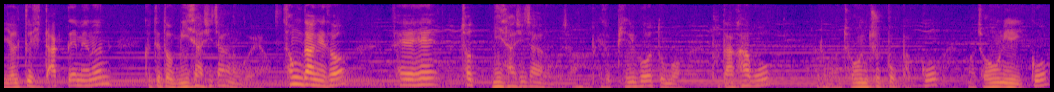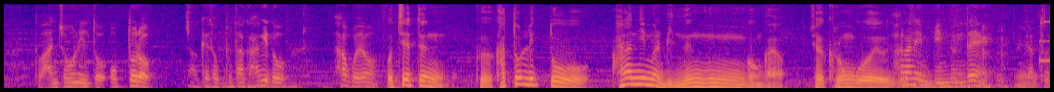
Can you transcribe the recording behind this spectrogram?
12시 딱 되면은 그때도 미사 시작하는 거예요. 성당에서 새해 첫 미사 시작하는 거죠. 그래서 빌고 또 뭐 부탁하고 그리고 좋은 축복 받고 뭐 좋은 일 있고 또 안 좋은 일도 없도록 계속 부탁하기도 하고요. 어쨌든 그 카톨릭도 하나님을 믿는 건가요? 제가 그런 거에 하나님 믿는데 네. 그러니까 또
